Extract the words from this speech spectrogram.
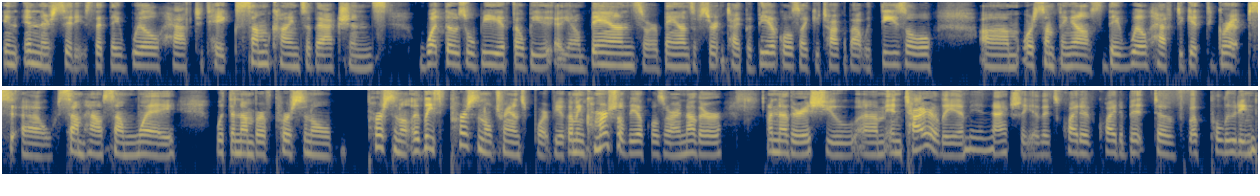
in, in their cities that they will have to take some kinds of actions. What those will be if there'll be you know bans or bans of certain type of vehicles like you talk about with diesel um, or something else they will have to get to grips uh, somehow some way with the number of personal personal, at least personal transport vehicle. I mean, commercial vehicles are another another issue um, entirely. I mean, actually, there's quite a quite a bit of, of polluting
